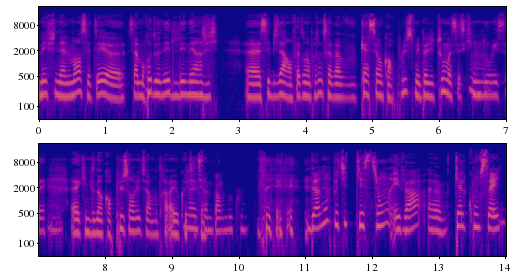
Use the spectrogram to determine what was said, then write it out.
mais finalement c'était ça me redonnait de l'énergie euh, c'est bizarre en fait on a l'impression que ça va vous casser encore plus mais pas du tout moi c'est ce qui me mmh. nourrissait mmh. euh, qui me donnait encore plus envie de faire mon travail au quotidien ça me parle beaucoup dernière petite question Eva euh, quel conseil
